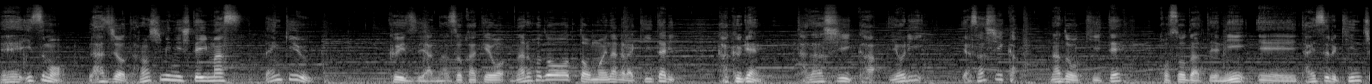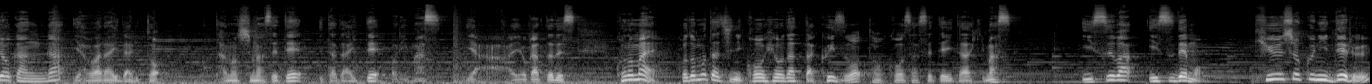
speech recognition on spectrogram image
えー、いつもラジオ楽しみにしています。Thank you クイズや謎かけをなるほどと思いながら聞いたり格言正しいかより優しいかなどを聞いて子育てに、えー、対する緊張感が和らいだりと楽しませていただいております。いやーよかったです。この前子供たちに好評だったクイズを投稿させていただきます。椅子は椅子でも給食に出る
